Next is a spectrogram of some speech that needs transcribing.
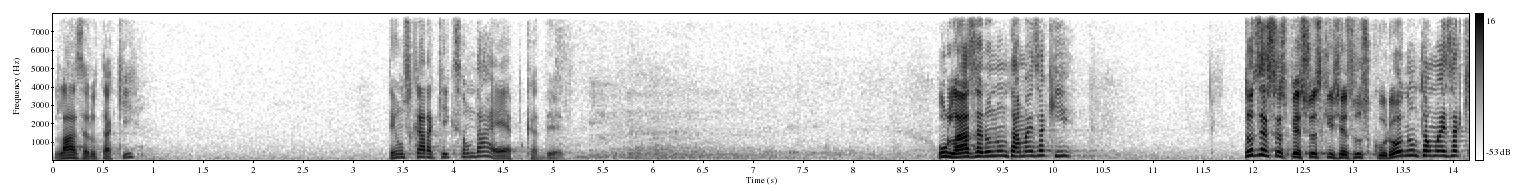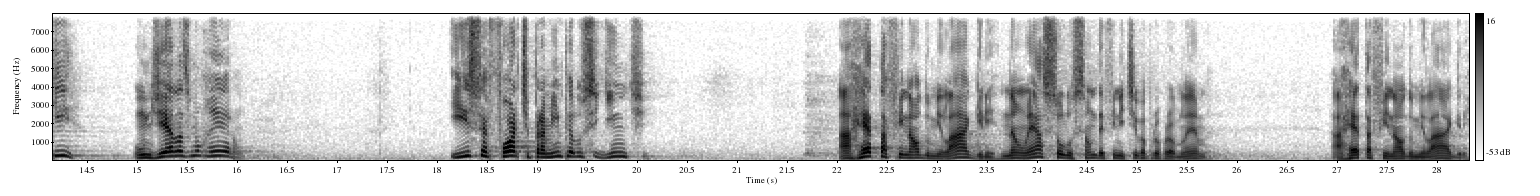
Lázaro está aqui? Tem uns caras aqui que são da época dele. O Lázaro não está mais aqui. Todas essas pessoas que Jesus curou não estão mais aqui. Um dia elas morreram. E isso é forte para mim pelo seguinte: a reta final do milagre não é a solução definitiva para o problema. A reta final do milagre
